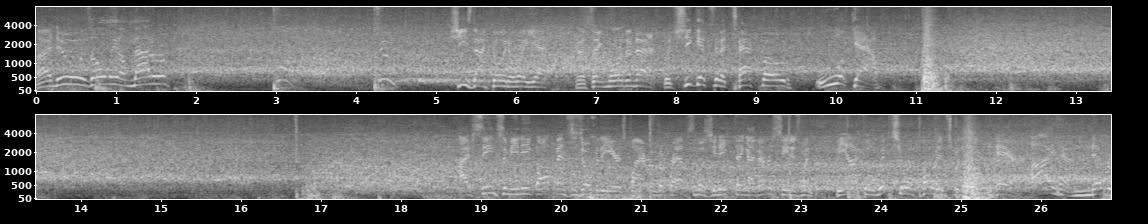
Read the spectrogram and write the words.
I knew it was only a matter of... She's not going away yet. Gonna take more than that. When she gets in attack mode, look out. I've seen some unique offenses over the years, Byron, but perhaps the most unique thing I've ever seen is when Bianca whips her opponents with her own hair. I have never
